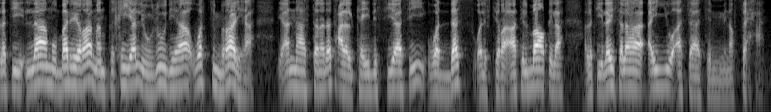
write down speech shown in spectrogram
التي لا مبرر منطقيا لوجودها واستمرارها لأنها استندت على الكيد السياسي والدس والافتراءات الباطلة التي ليس لها أي أساس من الصحة.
